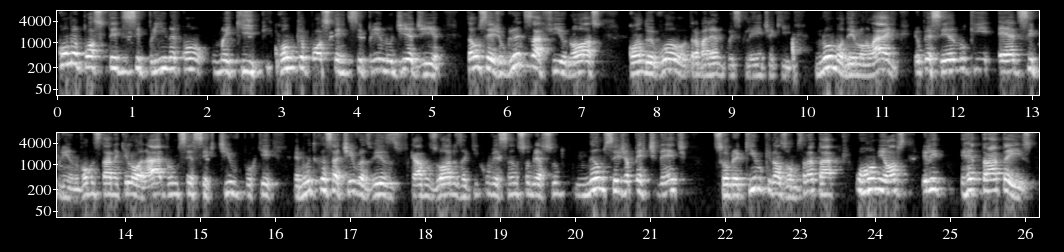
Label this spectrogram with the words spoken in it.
Como eu posso ter disciplina com uma equipe? Como que eu posso ter disciplina no dia a dia? Então, ou seja, o grande desafio nosso, quando eu vou trabalhando com esse cliente aqui no modelo online, eu percebo que é a disciplina. Vamos estar naquele horário, vamos ser assertivos, porque é muito cansativo, às vezes, ficarmos horas aqui conversando sobre assunto que não seja pertinente sobre aquilo que nós vamos tratar. O home office, ele retrata isso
